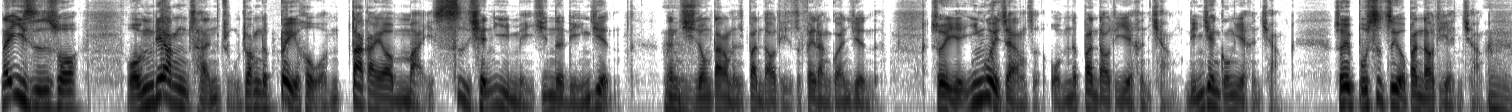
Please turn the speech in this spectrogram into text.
那意思是说，我们量产组装的背后，我们大概要买四千亿美金的零件，那其中当然是半导体是非常关键的。所以也因为这样子，我们的半导体也很强，零件工业很强。所以不是只有半导体很强，嗯，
